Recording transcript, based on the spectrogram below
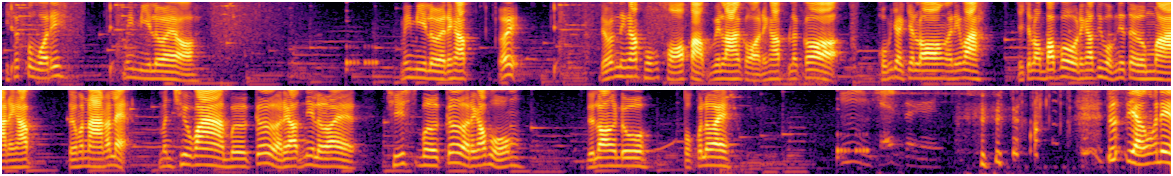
อีกสักตัวดิ ไม่มีเลยเหรอ ไม่มีเลยนะครับ เอ้ย เดี๋ยวแป๊บนึงนะครับผมขอปรับเวลาก่อนนะครับ แล้วก็ผมอยากจะลองอันนี้ว่ะ อยากจะลองบับเบิลนะครับที่ผมเนี่ยเติมมานะครับ เติมมานานแล้วแหละ มันชื่อว่าเบอร์เกอร์นะครับนี่เลยชีสเบอร์เกอร์นะครับผม เดี๋ยวลองดูตกไปเลยอืมแคสเบอร์เกอร์ดูเสียงมาดิ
